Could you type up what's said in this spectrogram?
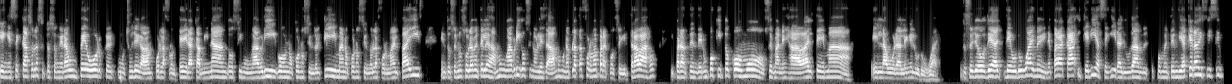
que en ese caso la situación era aún peor, que muchos llegaban por la frontera caminando, sin un abrigo, no conociendo el clima, no conociendo la forma del país. Entonces no solamente les damos un abrigo, sino les dábamos una plataforma para conseguir trabajo y para entender un poquito cómo se manejaba el tema el laboral en el Uruguay. Entonces yo de, de, Uruguay me vine para acá y quería seguir ayudando. Como entendía que era difícil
